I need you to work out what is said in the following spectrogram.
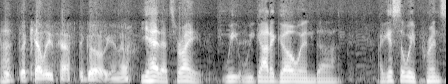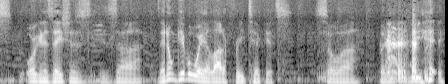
Huh? the Kellys have to go, you know? Yeah, that's right. We we got to go, and uh, I guess the way Prince organizations is, uh, they don't give away a lot of free tickets. So, uh, but but it,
